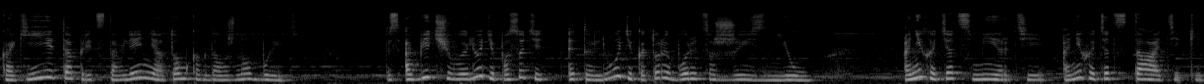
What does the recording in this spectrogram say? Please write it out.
Какие-то представления о том, как должно быть. То есть обидчивые люди, по сути, это люди, которые борются с жизнью. Они хотят смерти, они хотят статики,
